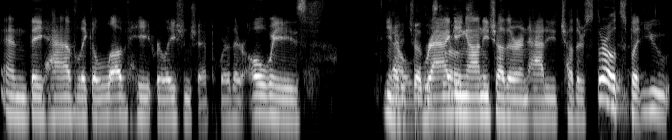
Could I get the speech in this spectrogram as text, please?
and they have like a love-hate relationship where they're always, you know, ragging throats. on each other and at each other's throats. But you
